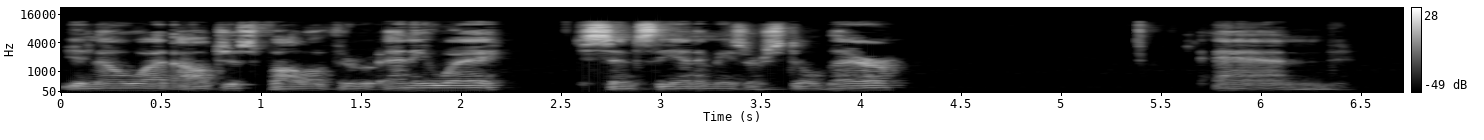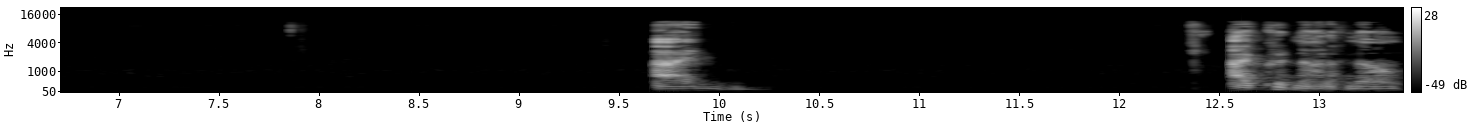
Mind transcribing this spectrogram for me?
you know what, I'll just follow through anyway, since the enemies are still there. And I I could not have known.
